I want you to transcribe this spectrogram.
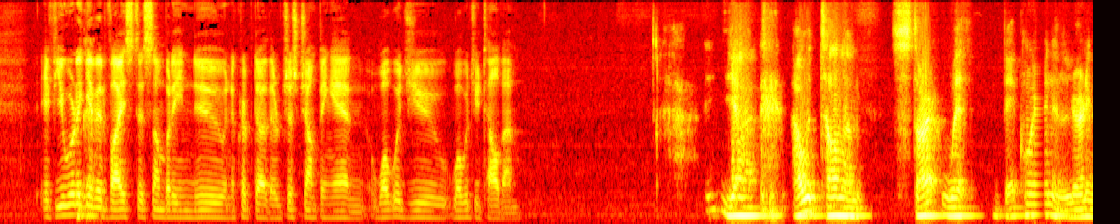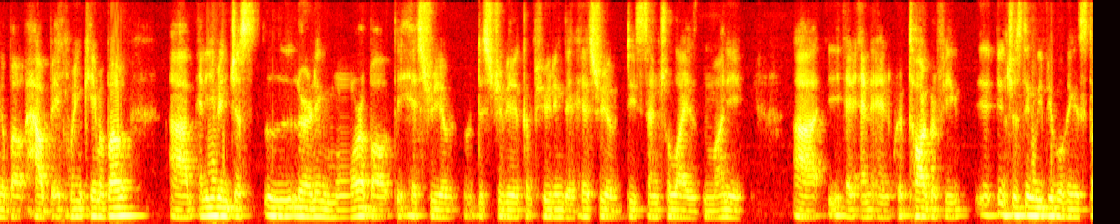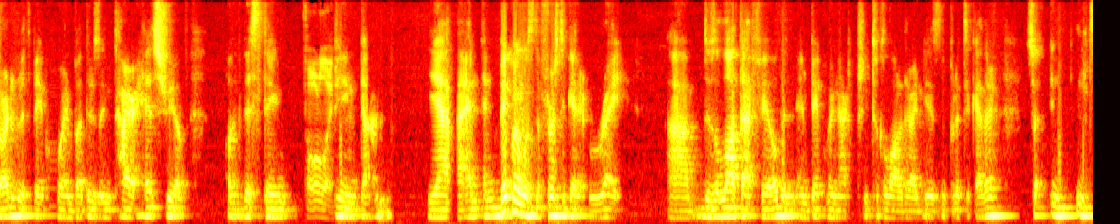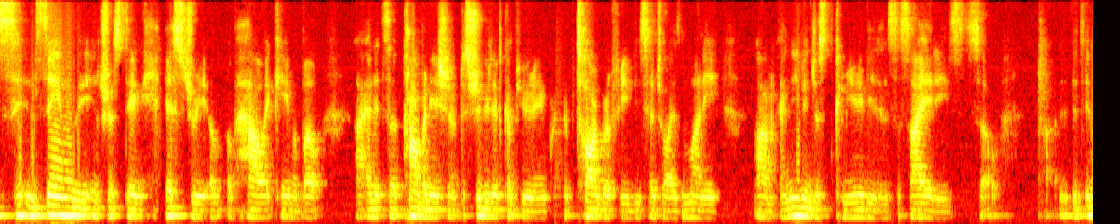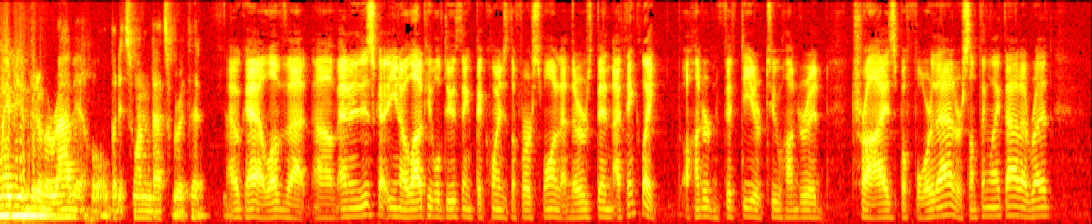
If you were to okay. give advice to somebody new in the crypto, they're just jumping in. What would you What would you tell them? Yeah, I would tell them start with Bitcoin and learning about how Bitcoin came about um, and even just learning more about the history of distributed computing, the history of decentralized money, uh, and, and, and cryptography. Interestingly, people think it started with Bitcoin, but there's an entire history of of this thing totally being done. Yeah, and, and Bitcoin was the first to get it right. Um, there's a lot that failed, and, and, Bitcoin actually took a lot of their ideas and put it together. So, in, in, insanely interesting history of, of how it came about. Uh, and it's a combination of distributed computing, cryptography, decentralized money, um, and even just communities and societies. So uh, it, it, might be a bit of a rabbit hole, but it's one that's worth it. Okay, I love that. Um, and it is, you know, a lot of people do think Bitcoin's the first one, and there's been, I think, like 150 or 200 tries before that, or something like that. I read,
